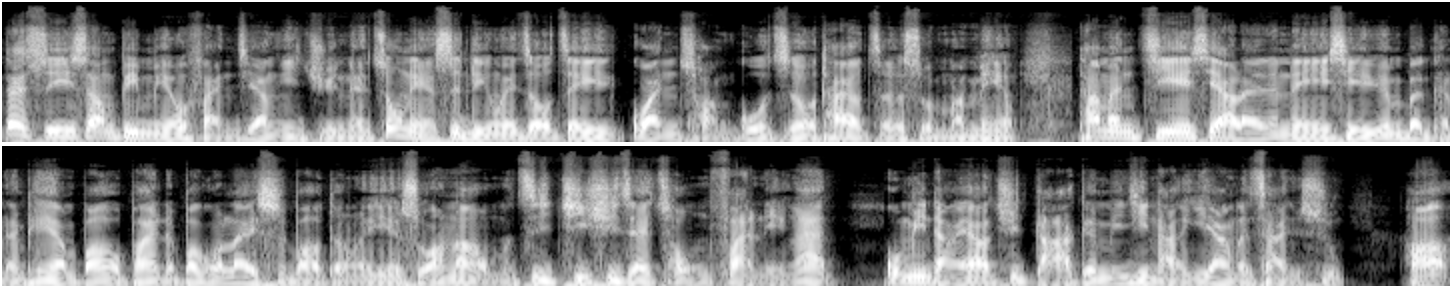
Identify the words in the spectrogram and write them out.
但实际上并没有反将一军呢。重点是林维洲这一关闯过之后，他有折损吗？没有。他们接下来的那一些原本可能偏向保守派的，包括赖世宝等人也说，那我们自己继续再冲反林案，国民党要去打跟民进党一样的战术。好，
